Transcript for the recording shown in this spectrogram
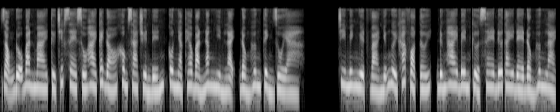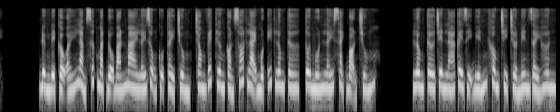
giọng đỗ ban mai từ chiếc xe số 2 cách đó không xa truyền đến, côn nhạc theo bản năng nhìn lại, đồng hưng tỉnh rồi à. Chi Minh Nguyệt và những người khác vọt tới, đứng hai bên cửa xe đưa tay đè đồng hưng lại. Đừng để cậu ấy làm sức mặt độ bán mai lấy dụng cụ tẩy trùng, trong vết thương còn sót lại một ít lông tơ, tôi muốn lấy sạch bọn chúng. Lông tơ trên lá cây dị biến không chỉ trở nên dày hơn,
